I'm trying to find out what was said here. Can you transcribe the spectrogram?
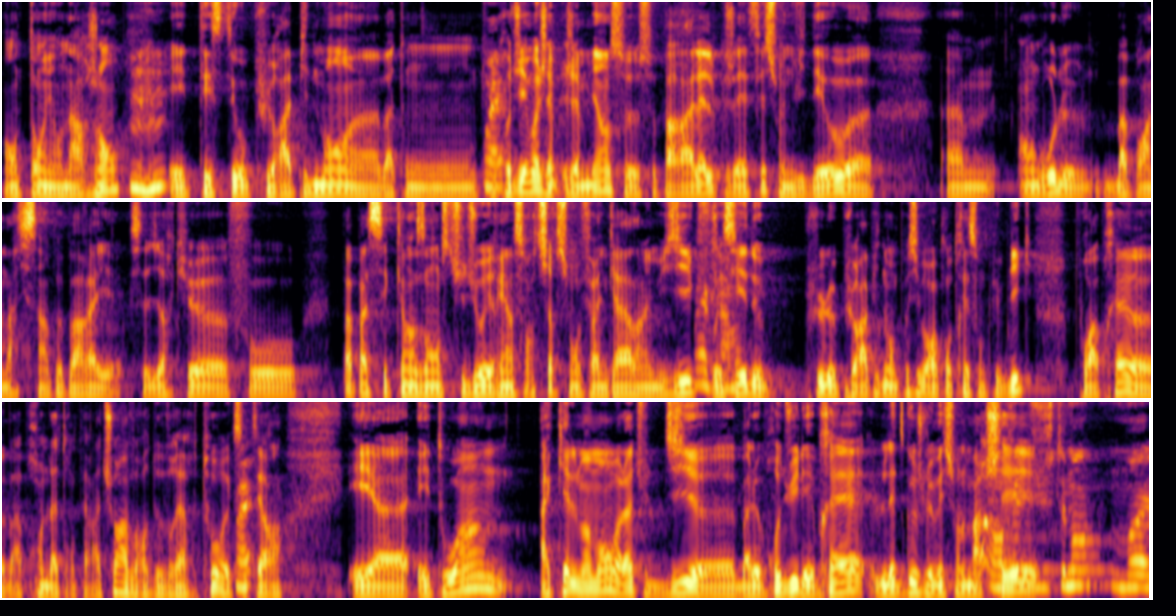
en temps et en argent mhm. et tester au plus rapidement euh, bah, ton, produit. Et moi, j'aime bien ce, parallèle que j'avais fait sur une vidéo. Euh, euh, en gros, le, bah, pour un artiste, c'est un peu pareil. C'est-à-dire que faut pas passer 15 ans en studio et rien sortir si on veut faire une carrière dans la musique. Il faut essayer de plus, le plus rapidement possible rencontrer son public pour après euh, bah, prendre la température, avoir de vrais retours, etc. Et, euh, et, toi, à quel moment voilà, tu te dis euh, bah, le produit il est prêt, let's go, je le mets sur le marché En fait, justement, moi,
